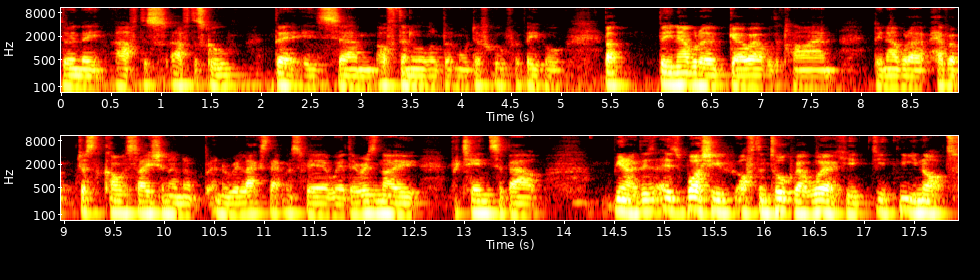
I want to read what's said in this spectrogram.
doing the after after school bit is um, often a little bit more difficult for people. But being able to go out with a client, being able to have a just a conversation in a, in a relaxed atmosphere where there is no pretense about, you know, there's, whilst you often talk about work, you, you you're not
